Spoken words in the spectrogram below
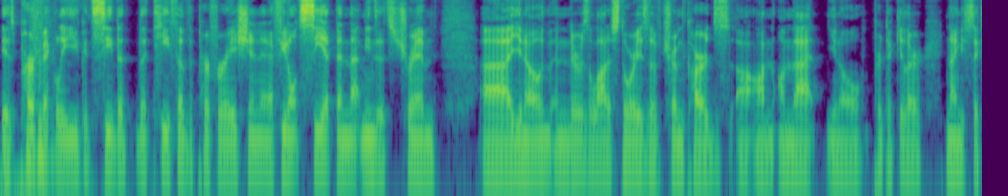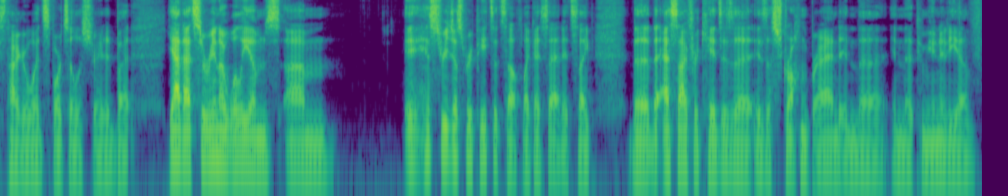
is perfectly you could see the the teeth of the perforation and if you don't see it then that means it's trimmed uh, you know, and there was a lot of stories of trimmed cards uh, on on that, you know, particular '96 Tiger Woods Sports Illustrated. But yeah, that Serena Williams, um, it, history just repeats itself. Like I said, it's like the the SI for kids is a is a strong brand in the in the community of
